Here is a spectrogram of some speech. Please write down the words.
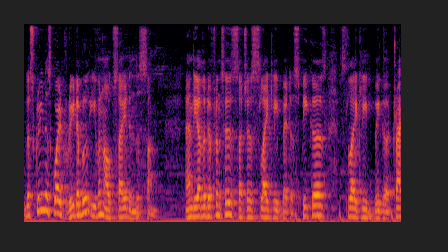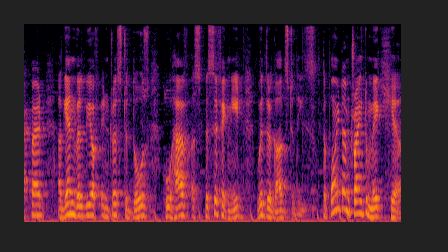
the screen is quite readable even outside in the sun and the other differences such as slightly better speakers, slightly bigger trackpad again will be of interest to those who have a specific need with regards to these. The point I'm trying to make here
